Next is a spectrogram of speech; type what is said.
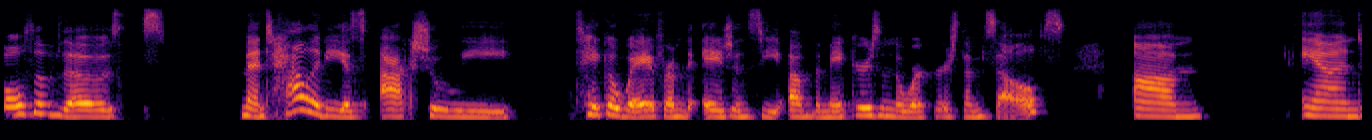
both of those mentality is actually take away from the agency of the makers and the workers themselves. Um, and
